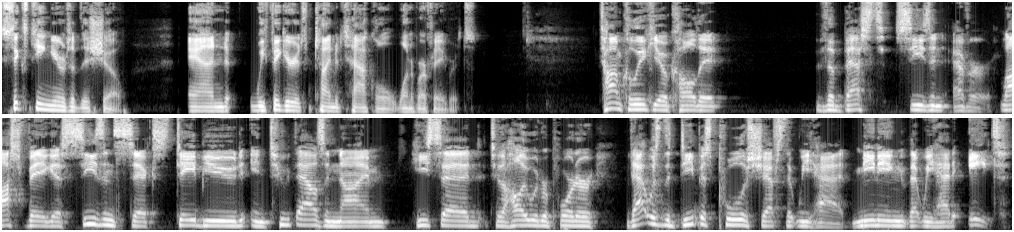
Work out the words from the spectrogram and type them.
16 years of this show. And we figure it's time to tackle one of our favorites. Tom Colicchio called it the best season ever. Las Vegas, season six, debuted in 2009. He said to the Hollywood Reporter, that was the deepest pool of chefs that we had, meaning that we had eight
